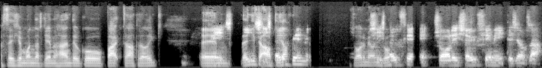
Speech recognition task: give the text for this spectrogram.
if they can win their game in hand, they'll go back to Upper League. Um, then you've got mate. Sorry, mate, on you See go. Southie, mate. Sorry, Southie, mate, deserves a,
